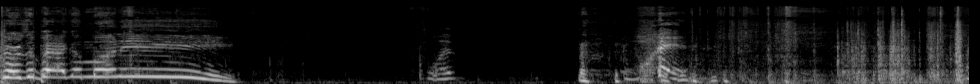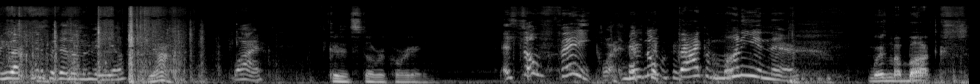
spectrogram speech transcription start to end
There's a bag of money! What? What? Are you actually gonna put that on the video? Yeah, Why? because it's still recording. It's so fake. There's no bag of money in there. Where's my bucks?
